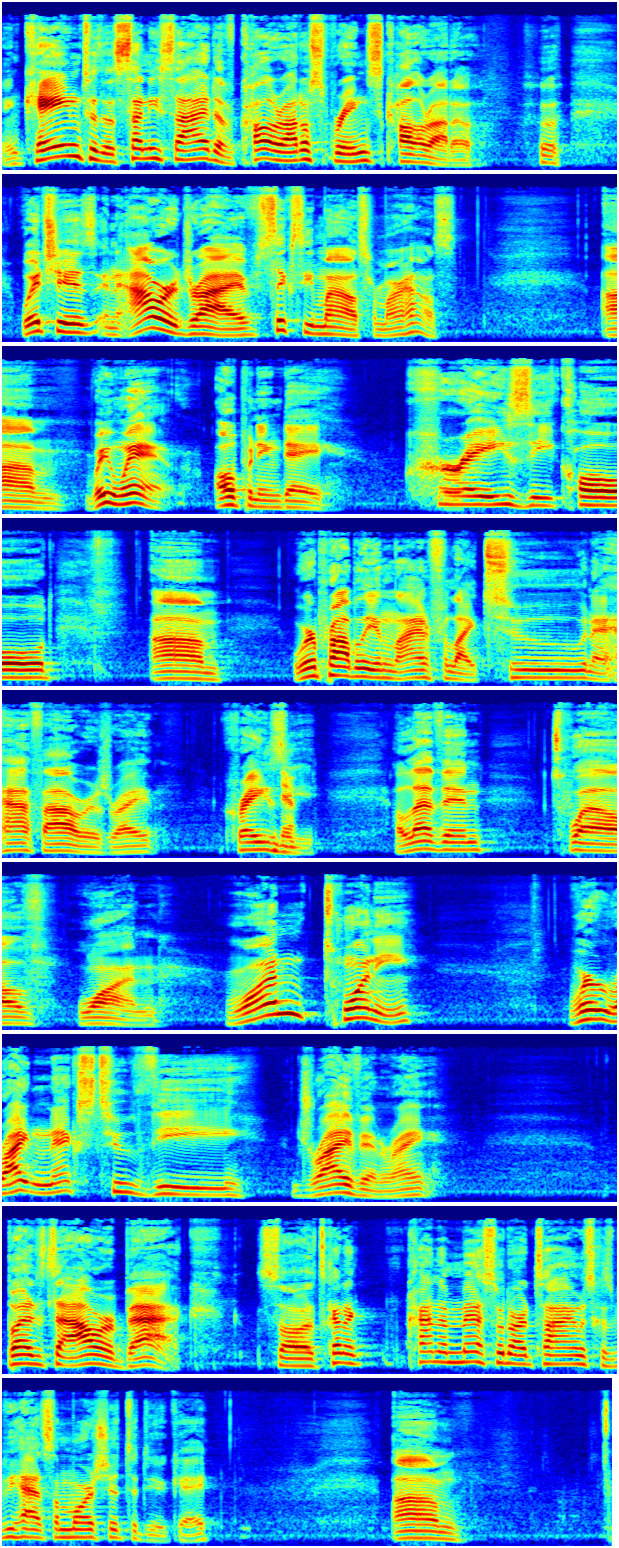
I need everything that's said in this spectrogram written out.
and came to the sunny side of Colorado Springs, Colorado, which is an hour drive, 60 miles from our house. Um, we went opening day, crazy cold. Um, we're probably in line for like two and a half hours, right? Crazy. 11, 12, 1. 120, we're right next to the drive in, right? But it's an hour back. So it's gonna kind of mess with our times because we had some more shit to do, okay? Um,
